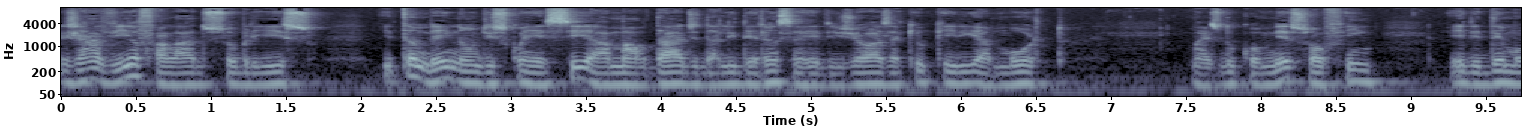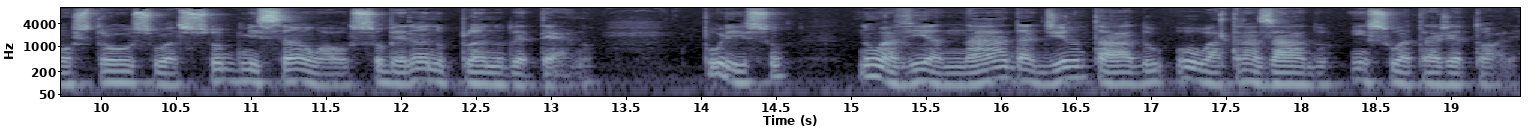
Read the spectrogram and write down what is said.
Já havia falado sobre isso e também não desconhecia a maldade da liderança religiosa que o queria morto. Mas do começo ao fim, ele demonstrou sua submissão ao soberano plano do Eterno. Por isso, não havia nada adiantado ou atrasado em sua trajetória.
